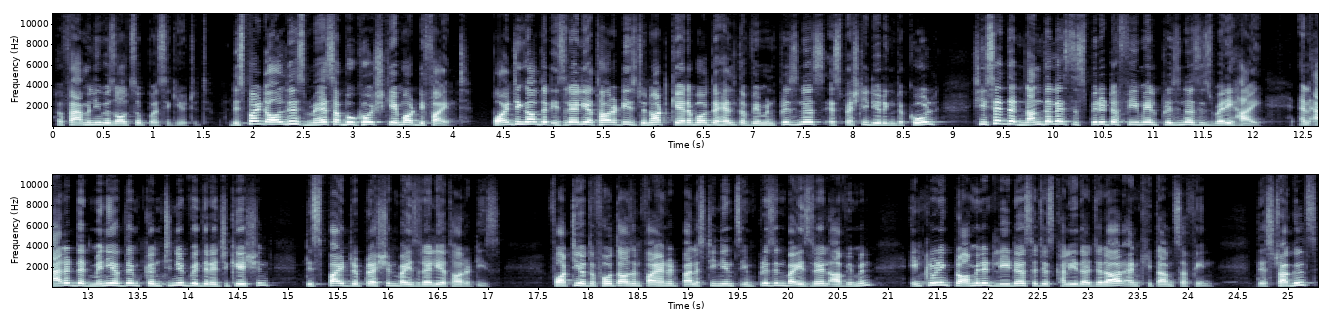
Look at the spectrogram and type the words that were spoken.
Her family was also persecuted. Despite all this, Mays Abu Ghosh came out defiant pointing out that Israeli authorities do not care about the health of women prisoners, especially during the cold. She said that nonetheless the spirit of female prisoners is very high and added that many of them continued with their education despite repression by Israeli authorities. 40 of the 4,500 Palestinians imprisoned by Israel are women, including prominent leaders such as Khalida Jarrar and Khitam Safin. Their struggles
